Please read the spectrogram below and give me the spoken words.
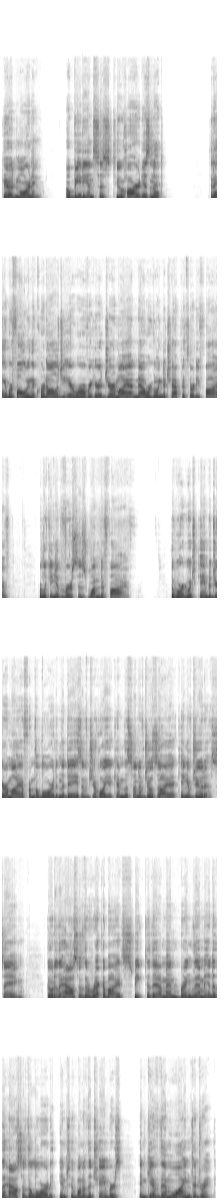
Good morning. Obedience is too hard, isn't it? Today we're following the chronology here. We're over here at Jeremiah. Now we're going to chapter 35. We're looking at verses 1 to 5. The word which came to Jeremiah from the Lord in the days of Jehoiakim the son of Josiah, king of Judah, saying, Go to the house of the Rechabites, speak to them, and bring them into the house of the Lord into one of the chambers, and give them wine to drink.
